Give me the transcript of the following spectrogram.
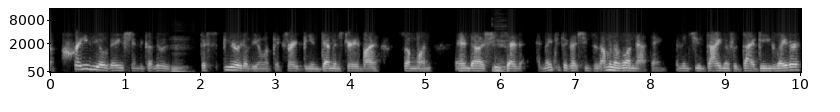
a crazy ovation because it was Hmm. the spirit of the Olympics, right, being demonstrated by someone. And uh, she Yeah. said, in 1968, she says, I'm going to run that thing. And then she was diagnosed with diabetes later.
